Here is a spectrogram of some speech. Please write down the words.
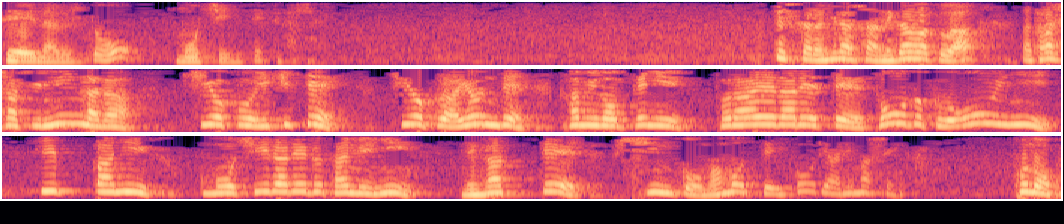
聖なる人を用いてください。ですから皆さん、願わくは、私たちみんなが清く生きて、清く歩んで、神の手に捉えられて、尊く大いに、立派に用いられるために、願って信仰を守っていこうではありませんか。この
